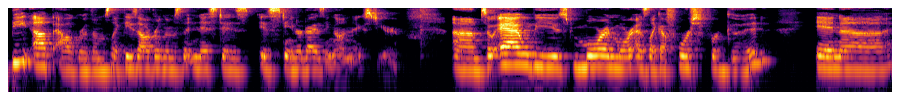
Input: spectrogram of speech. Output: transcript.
beat up algorithms, like these algorithms that NIST is is standardizing on next year. Um, so AI will be used more and more as like a force for good in uh,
